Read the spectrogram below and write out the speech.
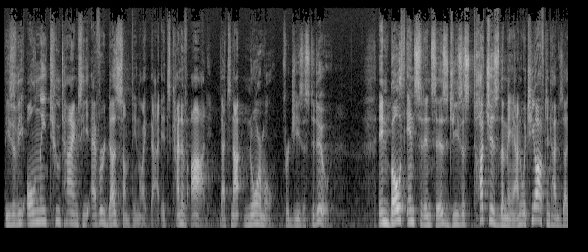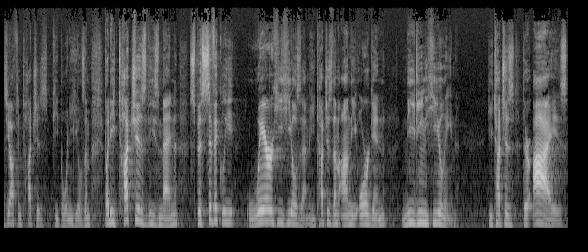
these are the only two times he ever does something like that. It's kind of odd. That's not normal for Jesus to do. In both incidences, Jesus touches the man, which he oftentimes does. He often touches people when he heals them, but he touches these men specifically where he heals them. He touches them on the organ needing healing. He touches their eyes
